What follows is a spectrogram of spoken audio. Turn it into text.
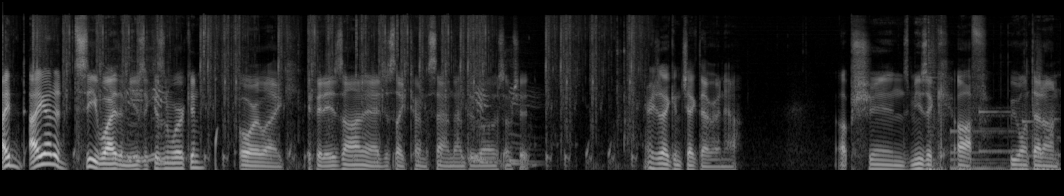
I, I gotta see why the music isn't working. Or, like, if it is on and I just, like, turn the sound down too low or some shit. Actually, I can check that right now. Options, music off. We want that on.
